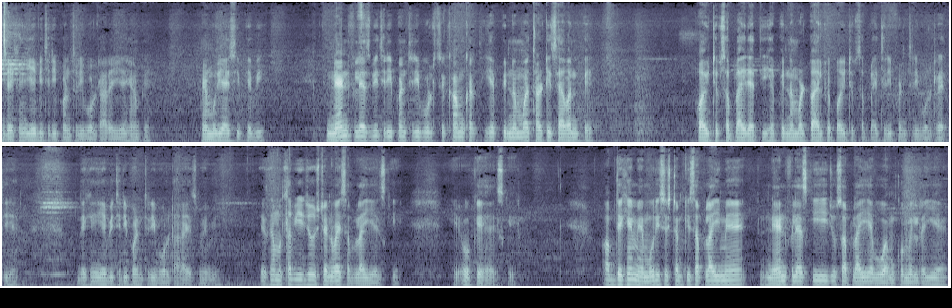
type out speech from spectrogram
देखें, ये भी थ्री पॉइंट थ्री वोल्ट आ रही है यहाँ पे। मेमोरी आईसी पे भी। नैंड फ्लैश भी 3.3 वोल्ट से काम करती है पिन नंबर 37 पे पॉजिटिव सप्लाई रहती है पिन नंबर 12 पे पॉजिटिव सप्लाई 3.3 वोल्ट रहती है। देखें, ये भी 3.3 वोल्ट आ रहा है इसमें भी। इसका मतलब ये जो स्टैंड बाई सप्लाई है इसकी, ये ओके है इसकी। अब देखें मेमोरी सिस्टम की सप्लाई में नैंड फ्लैश की जो सप्लाई है, वो हमको मिल रही है।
